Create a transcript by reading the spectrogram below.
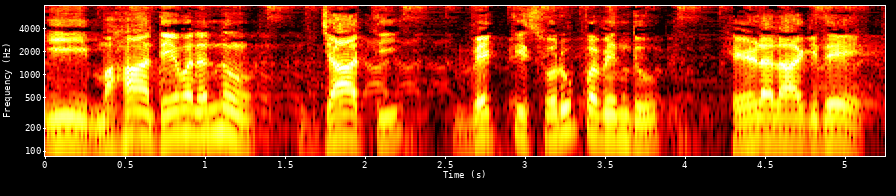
ಈ ಮಹಾದೇವನನ್ನು ಜಾತಿ ವ್ಯಕ್ತಿ ಸ್ವರೂಪವೆಂದು ಹೇಳಲಾಗಿದೆ.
